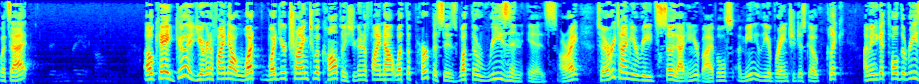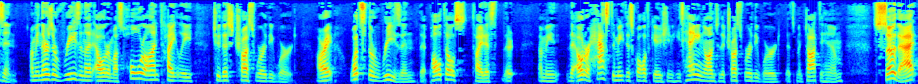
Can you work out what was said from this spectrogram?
What's that? Okay, good. You're going to find out what, what you're trying to accomplish. You're going to find out what the purpose is, what the reason is. All right? So every time you read so that in your Bibles, immediately your brain should just go click. I'm going to get told the reason. I mean, there's a reason that elder must hold on tightly to this trustworthy word. All right? What's the reason that Paul tells Titus? That, I mean, the elder has to meet this qualification. He's hanging on to the trustworthy word that's been taught to him so that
